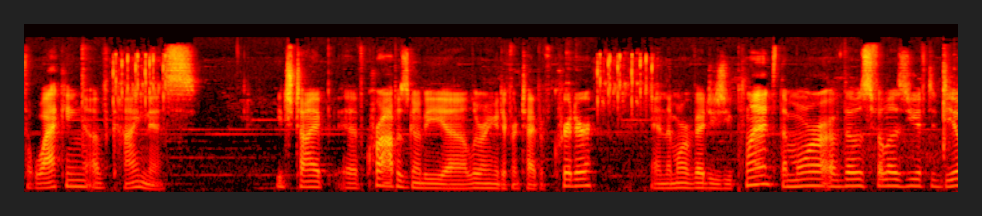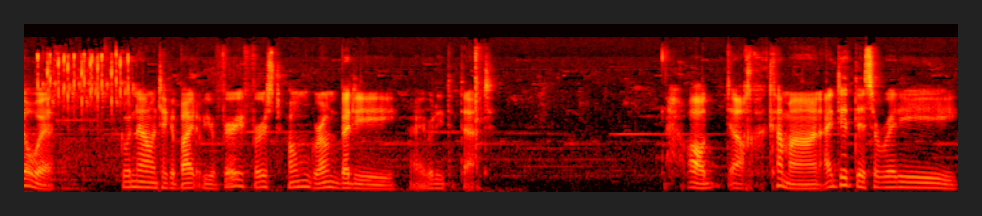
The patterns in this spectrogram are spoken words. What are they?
thwacking of kindness. Each type of crop is going to be uh, luring a different type of critter. And the more veggies you plant, the more of those fellows you have to deal with. Go now and take a bite of your very first homegrown veggie. I already did that. Oh, ugh, come on. I did this already.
